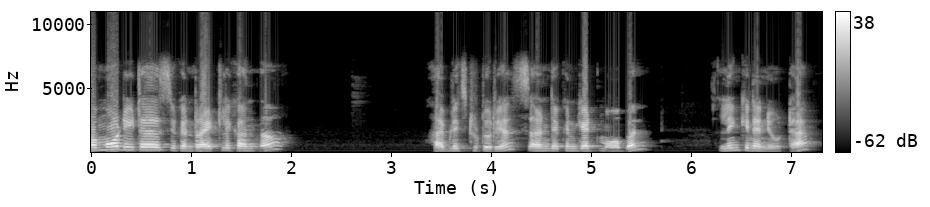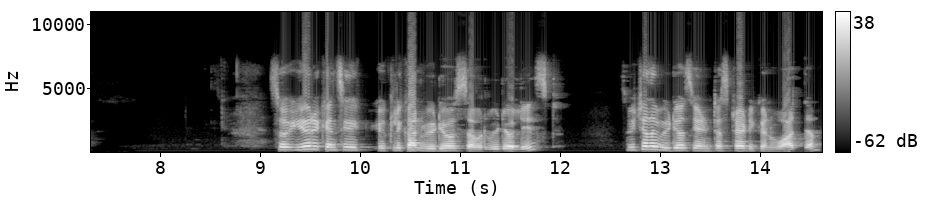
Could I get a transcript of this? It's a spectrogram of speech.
For more details, you can right click on the Highblix tutorials and you can get mobile link in a new tab. So here you can see you click on videos, our video list. So which are the videos you're interested, you can watch them.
